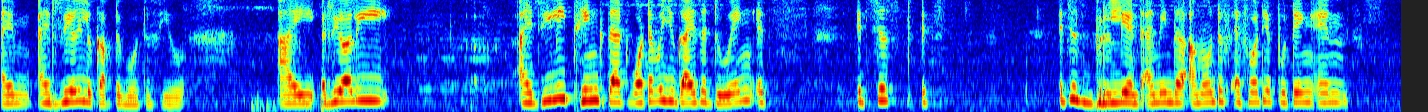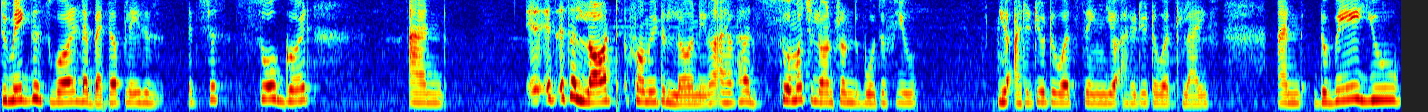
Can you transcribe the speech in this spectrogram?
I'm, i really look up to both of you. I really i really think that whatever you guys are doing it's it's just it's it's just brilliant. I mean the amount of effort you're putting in to make this world a better place is it's just so good. And it, it's a lot for me to learn you know. I have had so much to learn from the both of you your attitude towards things your attitude towards life and the way you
